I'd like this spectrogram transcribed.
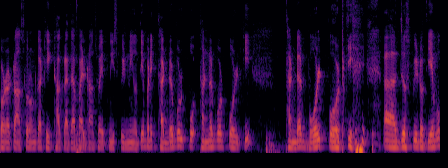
थोड़ा ट्रांसफ़र उनका ठीक ठाक रहता है फ़ाइल ट्रांसफ़र इतनी स्पीड नहीं होती है बट एक थंडरबोल्ट थंडरबोल्ट पोर्ट की थंडर बोल्ट पोर्ट की जो स्पीड होती है वो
